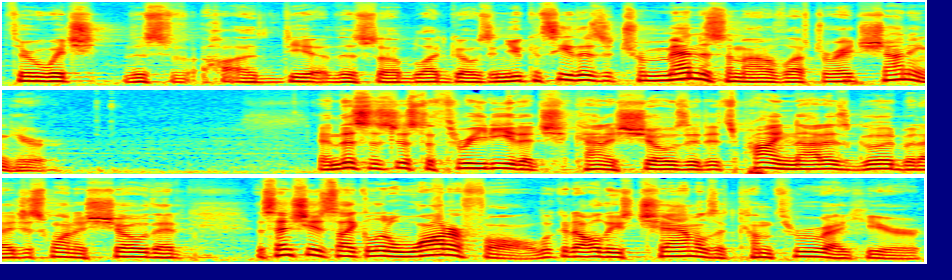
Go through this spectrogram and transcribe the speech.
through which this uh, this uh, blood goes, and you can see there's a tremendous amount of left to right shunting here. And this is just a 3D that kind of shows it. It's probably not as good, but I just want to show that essentially it's like a little waterfall. Look at all these channels that come through right here,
